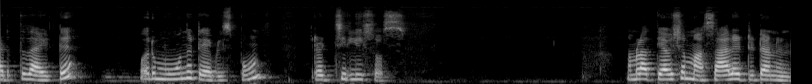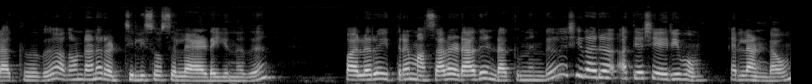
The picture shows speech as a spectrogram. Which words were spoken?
അടുത്തതായിട്ട് ഒരു മൂന്ന് ടേബിൾ സ്പൂൺ റെഡ് ചില്ലി സോസ് നമ്മൾ അത്യാവശ്യം മസാല ഇട്ടിട്ടാണ് ഉണ്ടാക്കുന്നത്. അതുകൊണ്ടാണ് റെഡ് ചില്ലി സോസ് എല്ലാം ആഡ് ചെയ്യുന്നത്. പലരും ഇത്ര മസാല ഇടാതെ ഉണ്ടാക്കുന്നുണ്ട്. പക്ഷെ ഇതൊരു അത്യാവശ്യം എരിവും എല്ലാം ഉണ്ടാവും.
